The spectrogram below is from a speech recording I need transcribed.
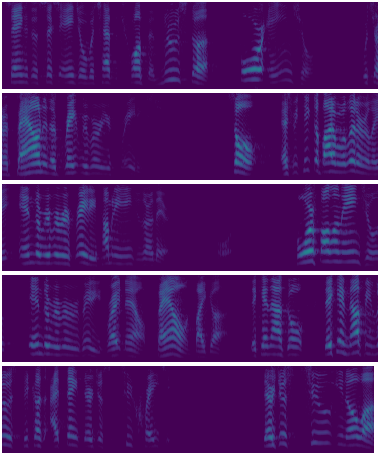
Saying to the sixth angel which had the trumpet, Loose the four angels which are bound in the great river Euphrates. So, as we take the Bible literally, in the river Euphrates, how many angels are there? Four. Four fallen angels in the river Euphrates right now, bound by God. They cannot go, they cannot be loose because I think they're just too crazy. They're just too, you know, uh,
